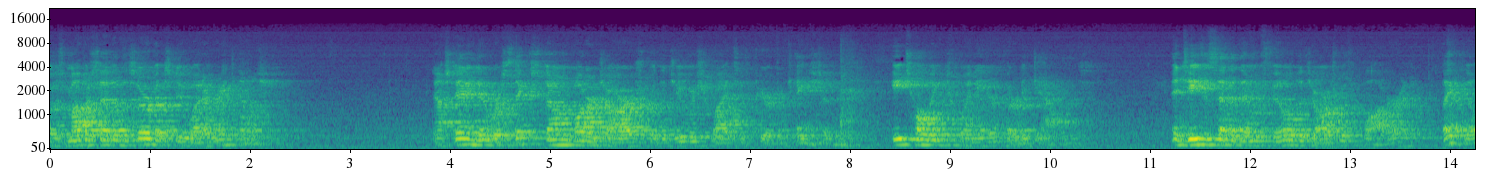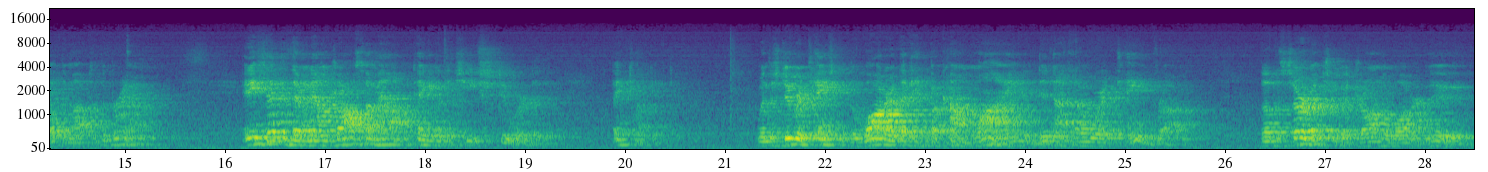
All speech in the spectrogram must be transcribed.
So his mother said to the servants, Do whatever he tells you. Now standing there were six stone water jars for the Jewish rites of purification, each holding 20 or 30 gallons. And Jesus said to them, Fill the jars with water, and they filled them up to the brim. And he said to them, Now draw some out and take it to the chief steward. And they took it. When the steward tasted the water that had become wine and did not know where it came from, though the servants who had drawn the water knew,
